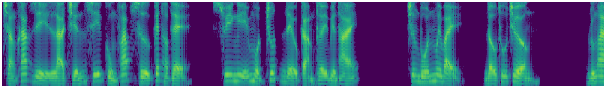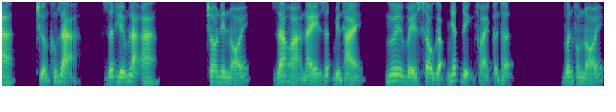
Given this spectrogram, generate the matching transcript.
chẳng khác gì là chiến sĩ cùng pháp sư kết hợp thể, suy nghĩ một chút đều cảm thấy biến thái. Chương 47, đấu thu trưởng. Đúng a, trưởng khống giả, rất hiếm lạ a. Cho nên nói, gia hỏa này rất biến thái, ngươi về sau gặp nhất định phải cẩn thận. Vân Phong nói,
